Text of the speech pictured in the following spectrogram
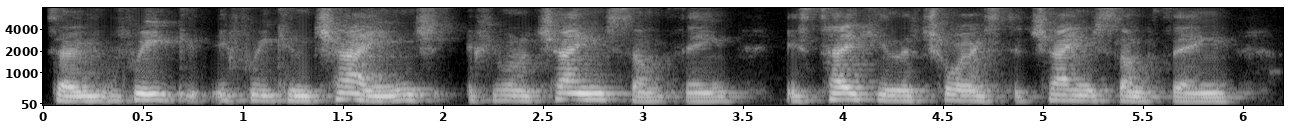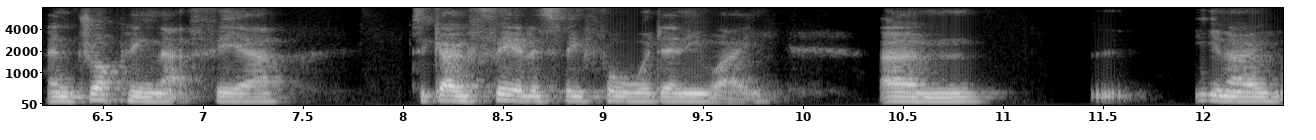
So if we if we can change if you want to change something it's taking the choice to change something and dropping that fear to go fearlessly forward anyway. Um, you know,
